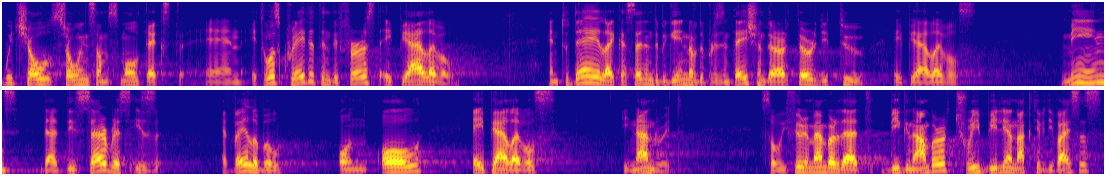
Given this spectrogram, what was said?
which shows showing some small text. And it was created in the first API level. And today, like I said in the beginning of the presentation, there are 32 API levels. Means that this service is available on all API levels in Android. So if you remember that big number, 3 billion active devices,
